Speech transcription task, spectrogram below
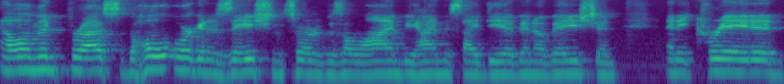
element for us. The whole organization sort of is aligned behind this idea of innovation, and he created,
